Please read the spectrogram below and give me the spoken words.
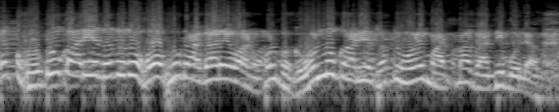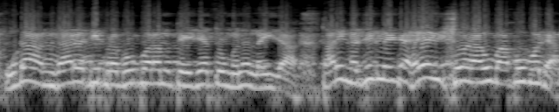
એ ખોટું કાર્ય થતું તો હો ફૂટ આગળ પણ ભગવાનનું કાર્ય થતું હોય, મહાત્મા ગાંધી બોલ્યા ઊંડા અંધારેથી પ્રભુ પરમ તેજે તું મને લઈ જા. તારી નજીક લઈ જા. હે ઈશ્વર, આવું બાપુ બોલ્યા.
